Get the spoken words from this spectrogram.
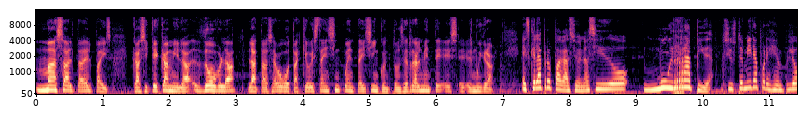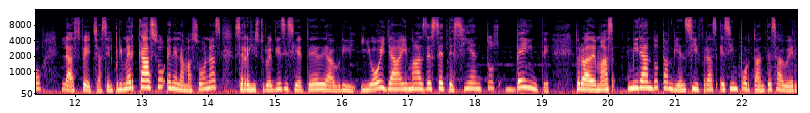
más alta del país. Casi que Camila dobla la tasa de Bogotá, que hoy está en 55. Entonces realmente es, es muy grave. Es que la propagación ha sido muy rápida. Si usted mira, por ejemplo, las fechas, el primer caso en el Amazonas se registró el 17 de abril y hoy ya hay más de 720. Pero además, mirando también cifras, es importante saber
